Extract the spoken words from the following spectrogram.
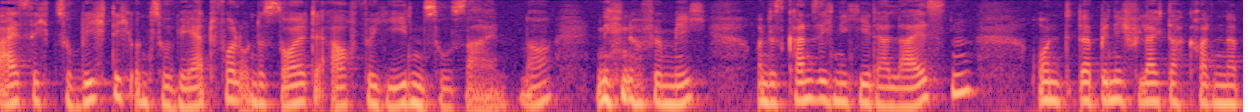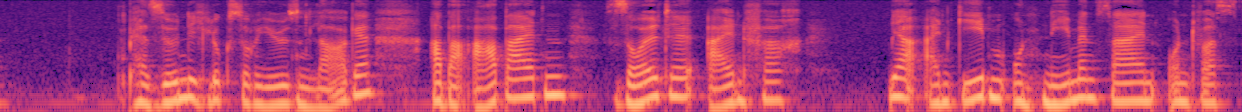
weiß ich, zu wichtig und zu wertvoll und es sollte auch für jeden so sein, ne? nicht nur für mich. Und es kann sich nicht jeder leisten und da bin ich vielleicht auch gerade in einer persönlich luxuriösen Lage, aber arbeiten sollte einfach ja ein Geben und Nehmen sein und was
